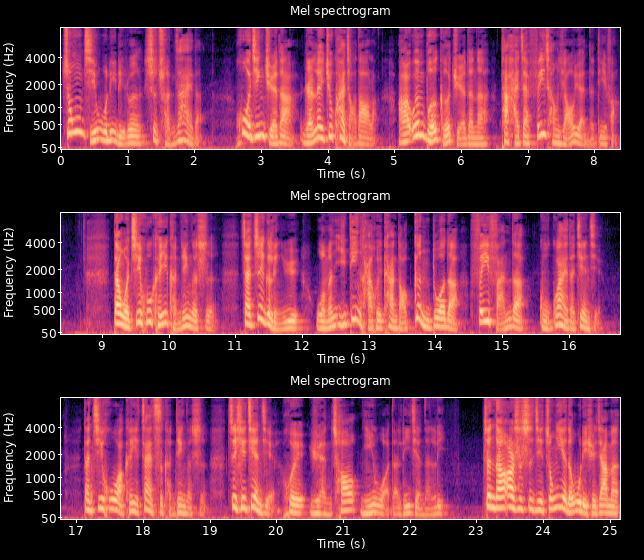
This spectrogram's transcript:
终极物理理论是存在的。霍金觉得啊，人类就快找到了，而温伯格觉得呢，他还在非常遥远的地方。但我几乎可以肯定的是，在这个领域，我们一定还会看到更多的非凡的、古怪的见解。但几乎啊，可以再次肯定的是，这些见解会远超你我的理解能力。正当二十世纪中叶的物理学家们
